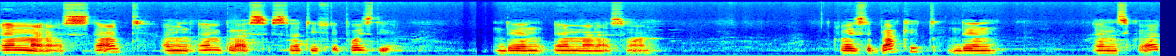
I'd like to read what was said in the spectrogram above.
m minus that I mean m plus start with the positive then m minus 1 close the bracket then m squared.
